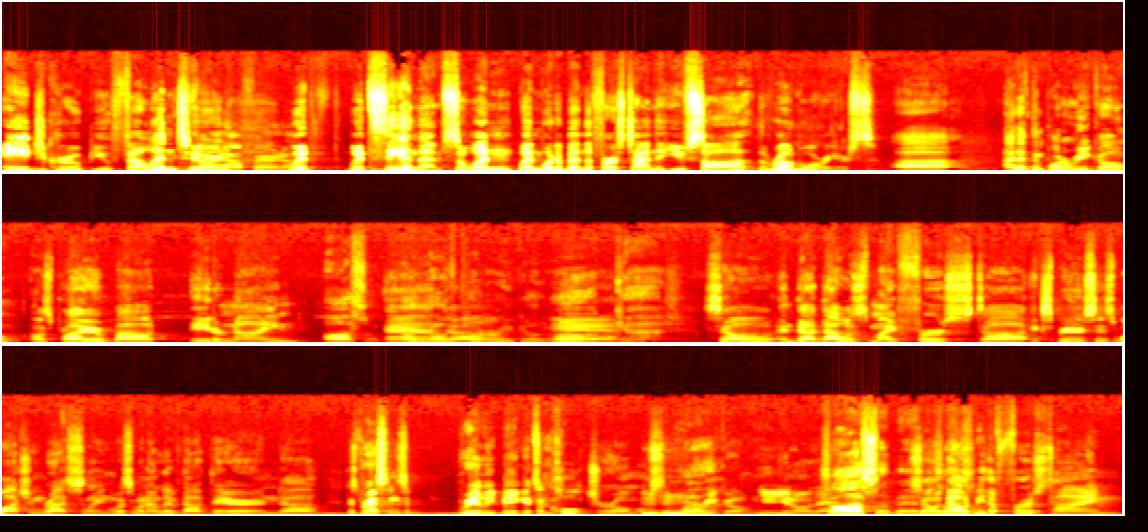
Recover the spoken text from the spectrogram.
age group you fell into Fair enough, fair enough. with with seeing them. So when when would have been the first time that you saw the Road Warriors? Uh, I lived in Puerto Rico. I was probably about eight or nine. awesome. I And, love uh, Puerto Rico. yeah. Oh, God. So, and that, that was my first uh, experiences watching wrestling was when I lived out there, and because wrestling's really big, it's a culture almost in Puerto Rico. You, you know that. It's awesome, man. So It's that awesome. would be the first time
